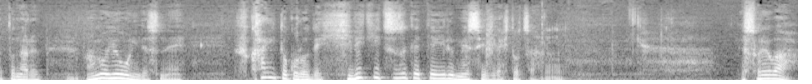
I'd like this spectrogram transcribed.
っとなるあのようにですね深いところで響き続けているメッセージが一つある。それは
